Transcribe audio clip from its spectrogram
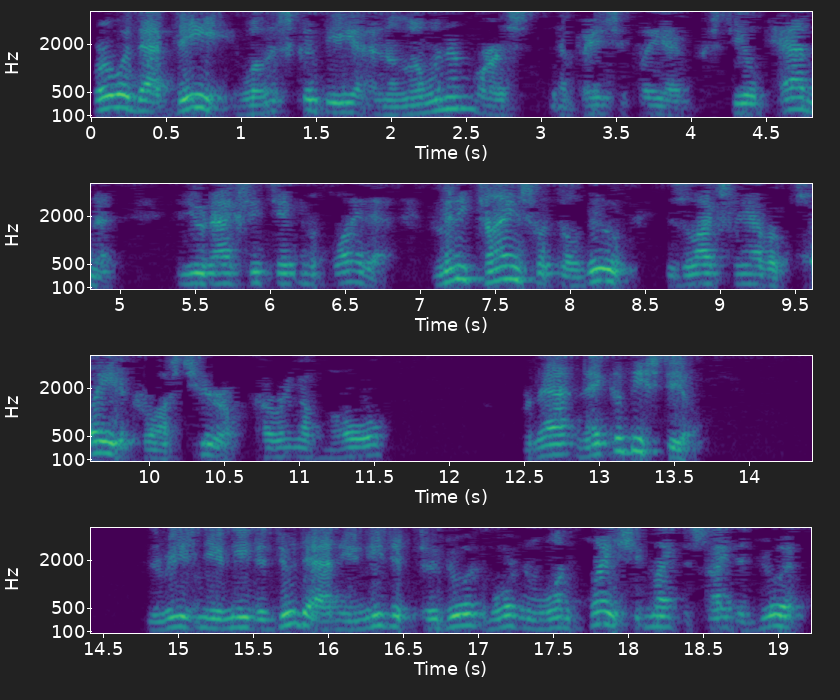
Where would that be? Well, this could be an aluminum or a, uh, basically a steel cabinet, and you would actually take and apply that. And many times what they'll do is they'll actually have a plate across here covering up the hole, for that, and it could be steel. The reason you need to do that, and you need to do it more than one place, you might decide to do it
